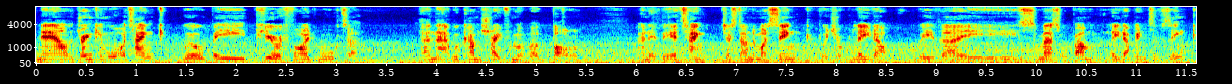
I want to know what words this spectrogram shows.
Now the drinking water tank will be purified water and that will come straight from a bottle. And it'd be a tank just under my sink which will lead up with a submersible pump lead up into the sink.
